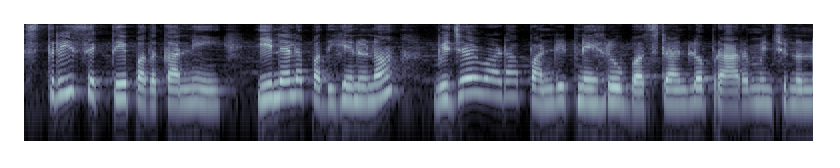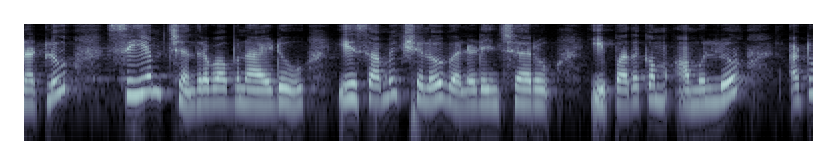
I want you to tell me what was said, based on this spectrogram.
స్త్రీ శక్తి పథకాన్ని ఈ నెల పదిహేనున విజయవాడ పండిట్ నెహ్రూ బస్టాండ్లో ప్రారంభించనున్నట్లు సీఎం చంద్రబాబు నాయుడు ఈ సమీక్షలో వెల్లడించారు. ఈ పథకం అమల్లో అటు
